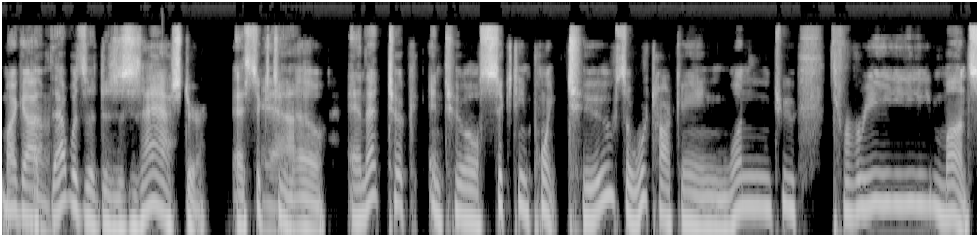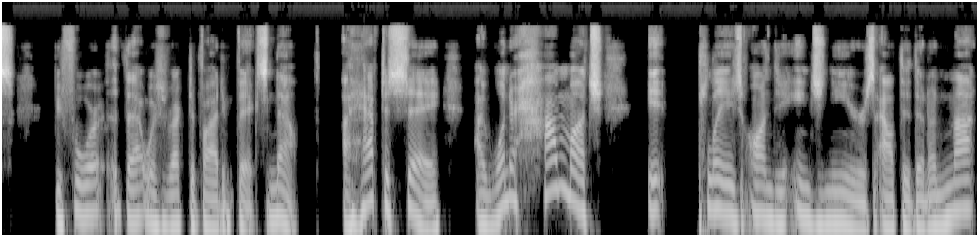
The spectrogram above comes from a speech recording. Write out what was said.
my god that was a disaster at 16.0 and that took until 16.2 so we're talking one two three months before that was rectified and fixed. Now i have to say i wonder how much it plays on the engineers out there that are not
